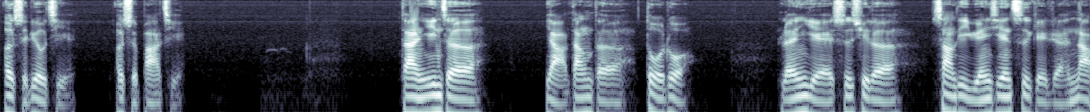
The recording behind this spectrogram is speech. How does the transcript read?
二十六节、二十八节。但因着亚当的堕落，人也失去了上帝原先赐给人那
